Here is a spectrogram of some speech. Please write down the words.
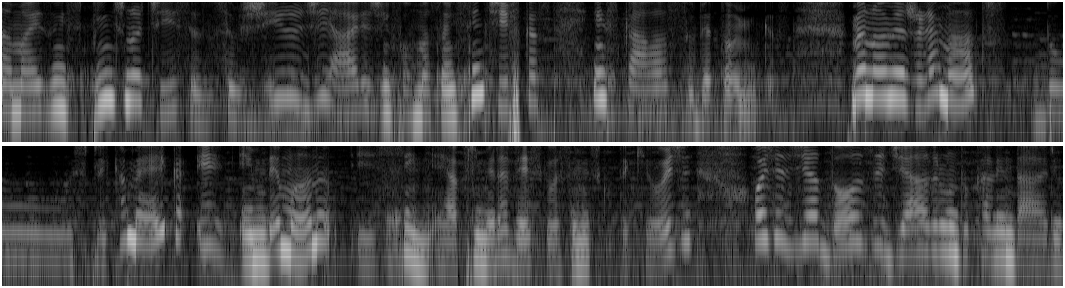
a mais um Spin de Notícias, o seu giro diário de informações científicas em escalas subatômicas. Meu nome é Julia Matos, do Explica América e MD Mana, e sim, é a primeira vez que você me escuta aqui hoje. Hoje é dia 12 de Adron do calendário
